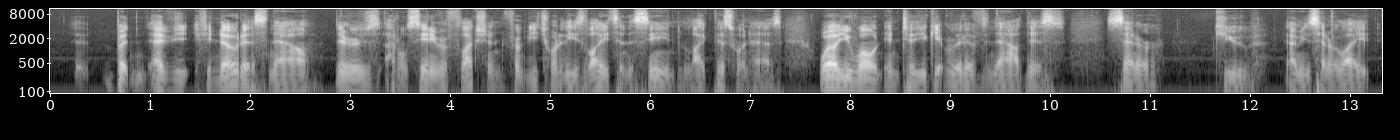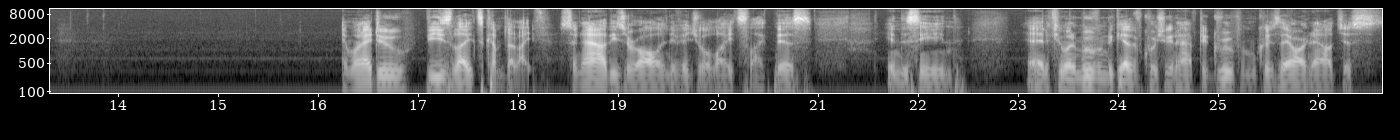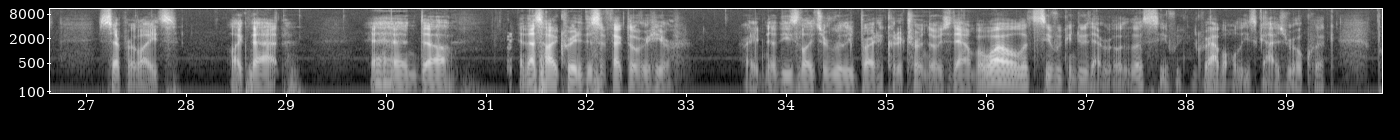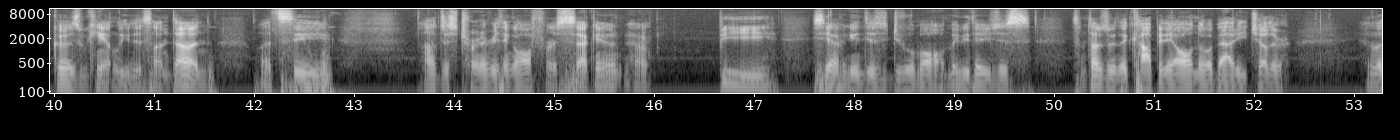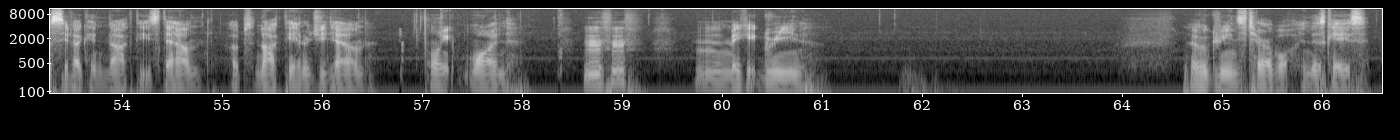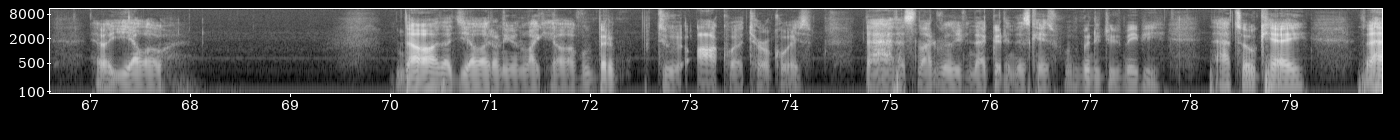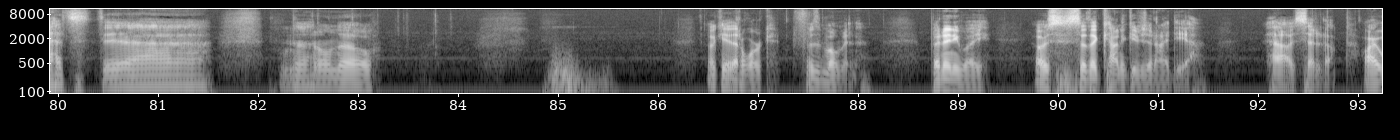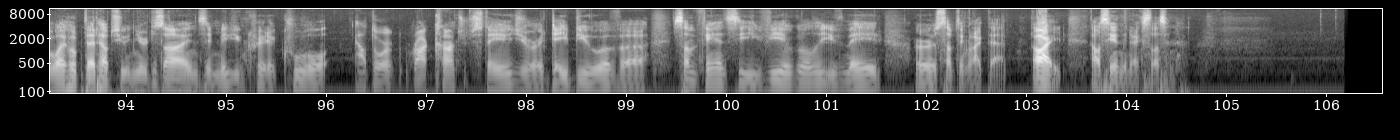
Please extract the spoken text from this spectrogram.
but if you, if you notice now, there's I don't see any reflection from each one of these lights in the scene like this one has. Well, you won't until you get rid of now this center cube, I mean center light. And when I do, these lights come to life. So now these are all individual lights like this in the scene. And if you want to move them together, of course, you're going to have to group them because they are now just separate lights like that. And uh, and that's how I created this effect over here. Right now, these lights are really bright. I could have turned those down, but well, let's see if we can do that really. Let's see if we can grab all these guys real quick because we can't leave this undone. Let's see. I'll just turn everything off for a second. Uh, B. See if I can just do them all. Maybe they just sometimes when they copy, they all know about each other. And let's see if I can knock these down. Oops, knock the energy down. 0.1. Mm-hmm. Make it green. Oh, green's terrible in this case. How about yellow? No, that yellow. I don't even like yellow. We better do aqua, turquoise. Nah, that's not really even that good in this case. We're going to do maybe that's okay. That's, uh, I don't know. Okay, that'll work for the moment. But anyway, oh, so that kind of gives you an idea how I set it up. Alright, well I hope that helps you in your designs and maybe you can create a cool outdoor rock concert stage or a debut of uh, some fancy vehicle that you've made or something like that. Alright, I'll see you in the next lesson.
